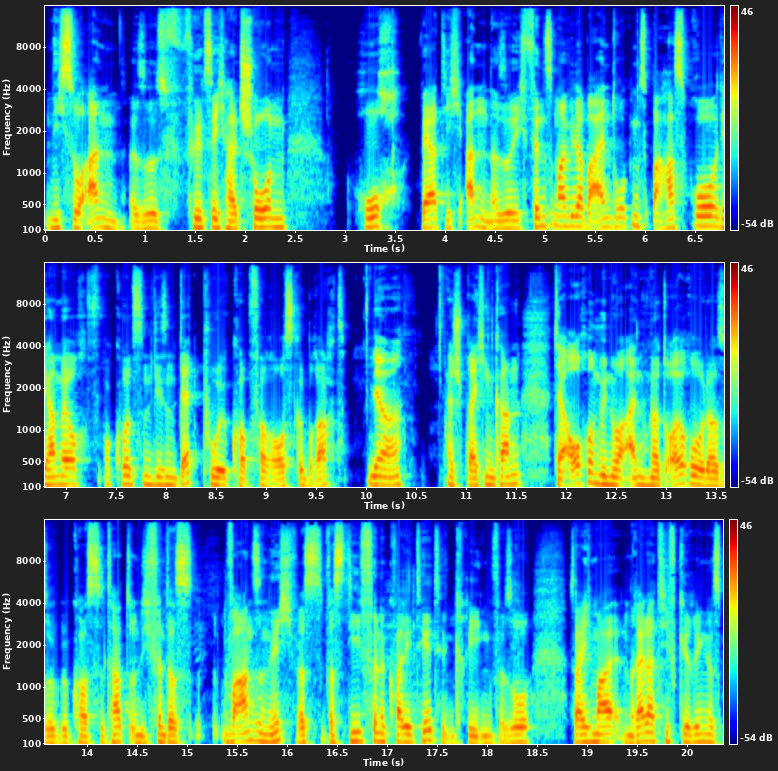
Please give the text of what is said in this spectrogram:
nicht so an. Also es fühlt sich halt schon hochwertig an. Also ich finde es immer wieder beeindruckend bei Hasbro. Die haben ja auch vor kurzem diesen Deadpool-Kopf herausgebracht, ja. der sprechen kann, der auch irgendwie nur 100 Euro oder so gekostet hat. Und ich finde das wahnsinnig, was, was die für eine Qualität hinkriegen. Für so, sage ich mal, ein relativ geringes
